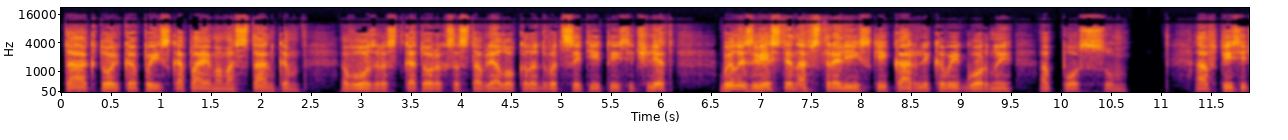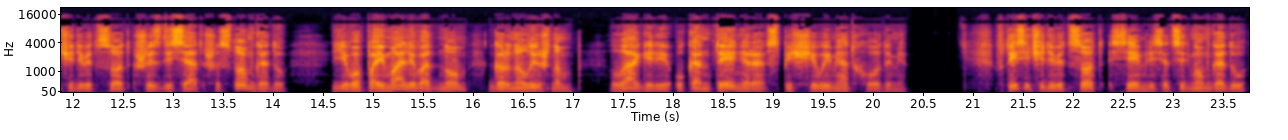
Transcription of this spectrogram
Так только по ископаемым останкам, возраст которых составлял около 20 тысяч лет, был известен австралийский карликовый горный опоссум. А в 1966 году его поймали в одном горнолыжном лагере у контейнера с пищевыми отходами. В 1977 году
